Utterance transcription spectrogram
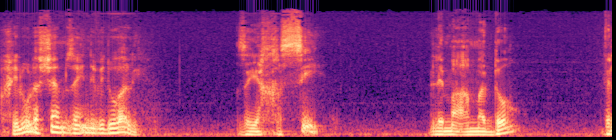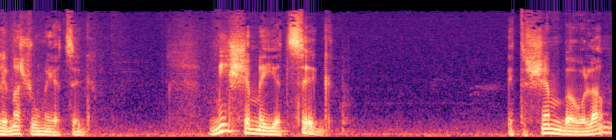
חילול השם זה אינדיבידואלי. זה יחסי למעמדו ולמה שהוא מייצג. מי שמייצג את השם בעולם,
